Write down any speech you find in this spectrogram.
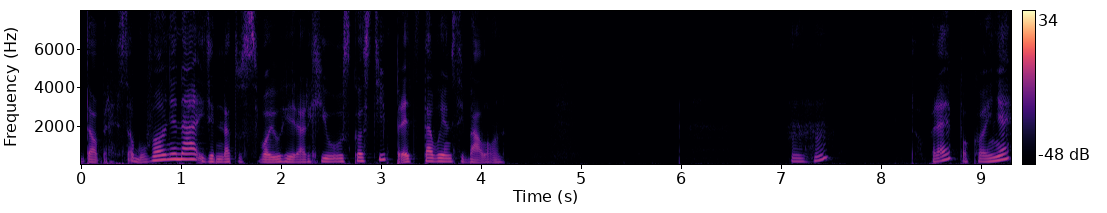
Dobre, som uvoľnená, idem na tú svoju hierarchiu úzkosti, predstavujem si balón. Mhm. Dobre, pokojne.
